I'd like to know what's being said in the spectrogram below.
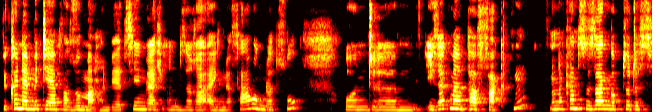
Wir können ja mit dir einfach so machen. Wir erzählen gleich unsere eigene Erfahrung dazu. Und ähm, ich sag mal ein paar Fakten. Und dann kannst du sagen, ob du das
